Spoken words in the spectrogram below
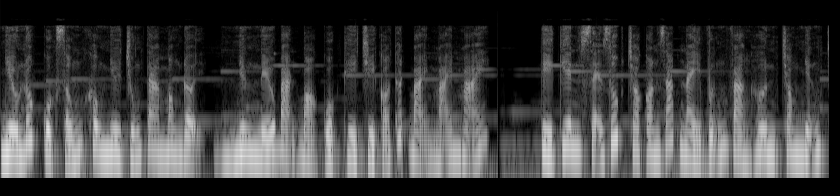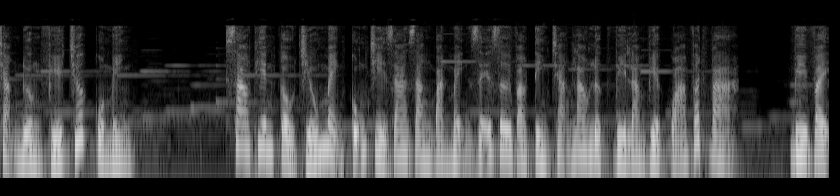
Nhiều lúc cuộc sống không như chúng ta mong đợi, nhưng nếu bạn bỏ cuộc thì chỉ có thất bại mãi mãi. Tỷ kiên sẽ giúp cho con giáp này vững vàng hơn trong những chặng đường phía trước của mình. Sao thiên cầu chiếu mệnh cũng chỉ ra rằng bản mệnh dễ rơi vào tình trạng lao lực vì làm việc quá vất vả. Vì vậy,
